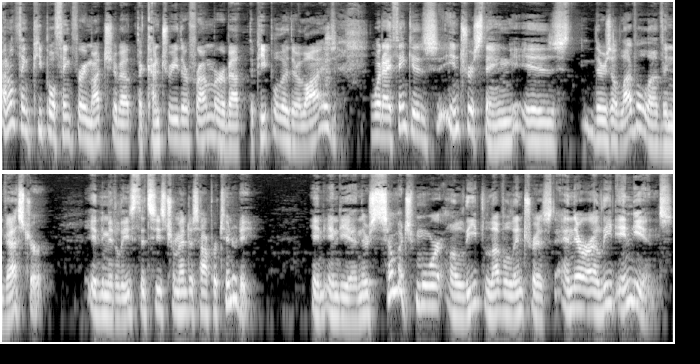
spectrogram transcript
I don't think people think very much about the country they're from or about the people or their lives. What I think is interesting is there's a level of investor in the Middle East that sees tremendous opportunity in India. And there's so much more elite level interest. And there are elite Indians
